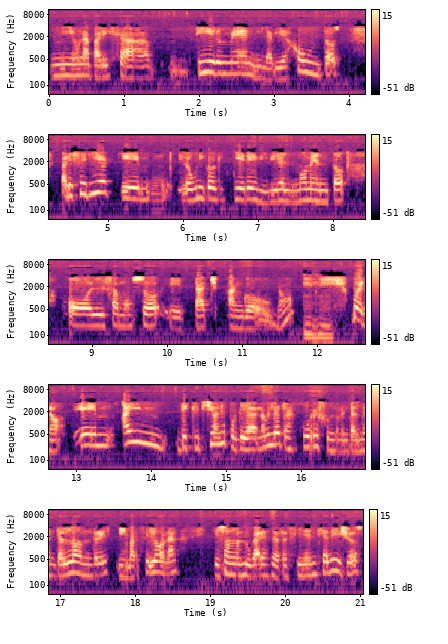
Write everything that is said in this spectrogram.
ni una pareja firme, ni la vida juntos. Parecería que mm, lo único que quiere es vivir el momento o el famoso eh, touch and go, ¿no? Bueno, eh, hay descripciones porque la novela transcurre fundamentalmente en Londres y en Barcelona, que son los lugares de residencia de ellos.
